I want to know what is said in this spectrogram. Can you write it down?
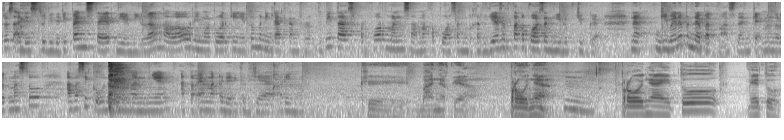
Terus ada studi dari Penn State dia bilang kalau remote working itu meningkatkan produktivitas, performance sama kepuasan bekerja serta kepuasan hidup juga. Nah, gimana pendapat Mas dan kayak menurut Mas tuh apa sih keuntungannya atau enaknya dari kerja remote? oke banyak ya pro-nya Hmm. pro-nya itu yaitu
